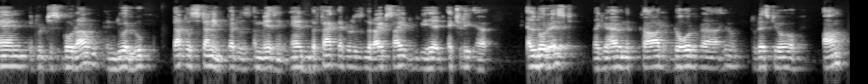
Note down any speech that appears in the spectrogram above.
and it would just go around and do a loop. That was stunning. That was amazing. And the fact that it was on the right side, we had actually a elbow rest, like you have in the car door, uh, you know, to rest your arm.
